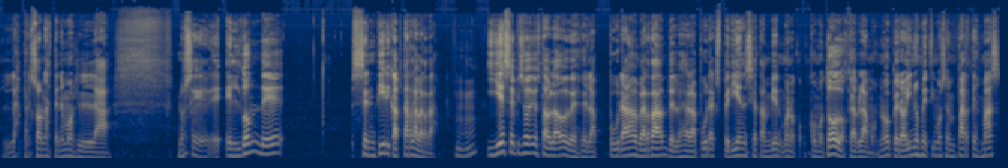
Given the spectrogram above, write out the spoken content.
las personas tenemos la. No sé, el don de sentir y captar la verdad. Y ese episodio está hablado desde la pura verdad, desde la pura experiencia también, bueno, co- como todos que hablamos, ¿no? Pero ahí nos metimos en partes más,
